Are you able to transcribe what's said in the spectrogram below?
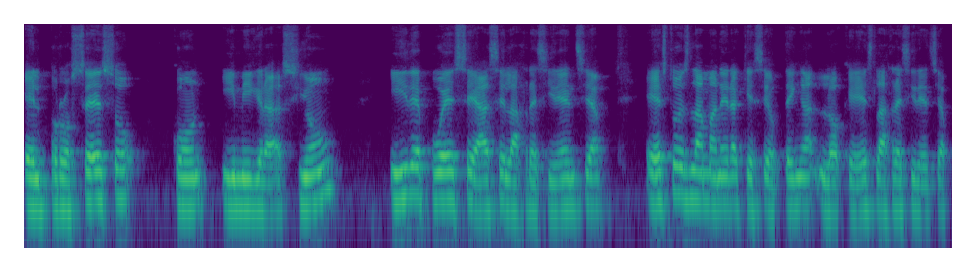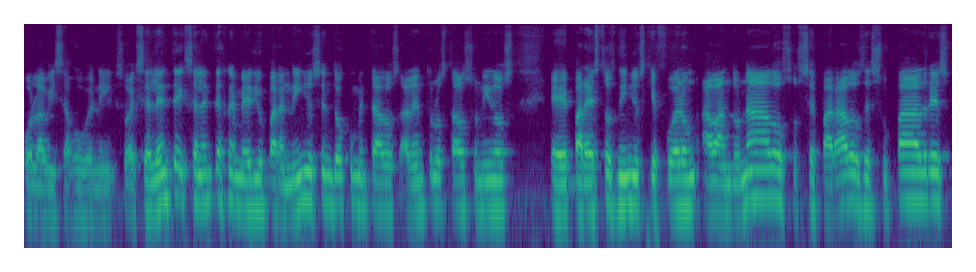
el proceso con inmigración y después se hace la residencia esto es la manera que se obtenga lo que es la residencia por la visa juvenil. So, excelente, excelente remedio para niños indocumentados adentro de los Estados Unidos, eh, para estos niños que fueron abandonados o separados de sus padres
